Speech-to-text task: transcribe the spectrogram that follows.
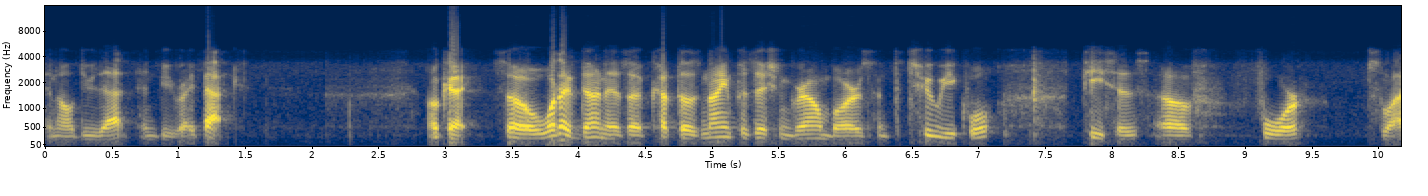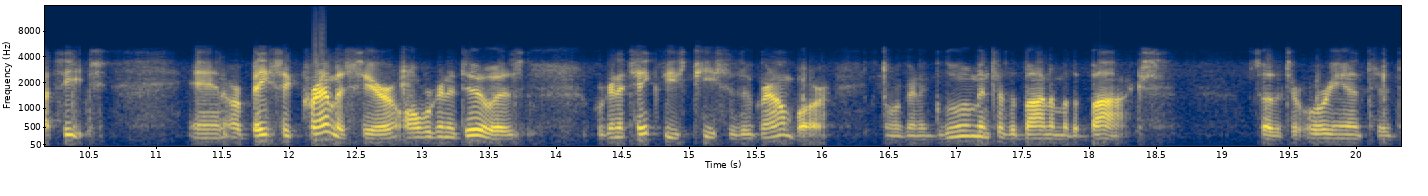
And I'll do that and be right back. Okay, so what I've done is I've cut those nine position ground bars into two equal pieces of four slots each. And our basic premise here, all we're going to do is we're going to take these pieces of ground bar and we're going to glue them into the bottom of the box so that they're oriented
